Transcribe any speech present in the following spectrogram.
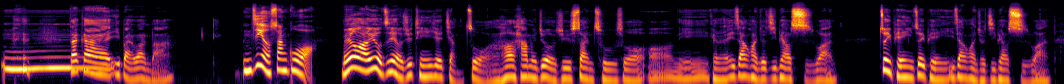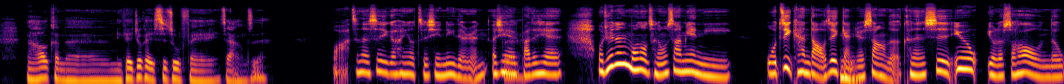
嗯，大概一百万吧。你自己有算过？没有啊，因为我之前有去听一些讲座，然后他们就有去算出说，哦，你可能一张环球机票十万，最便宜最便宜一张环球机票十万，然后可能你可以就可以四处飞这样子。哇，真的是一个很有执行力的人，而且把这些，我觉得某种程度上面你，我自己看到，我自己感嗯觉上的，可能是因为有的时候我们的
